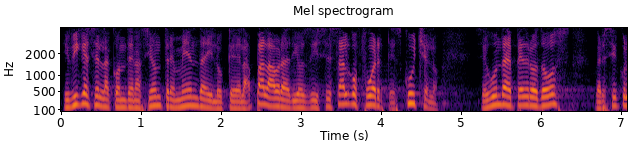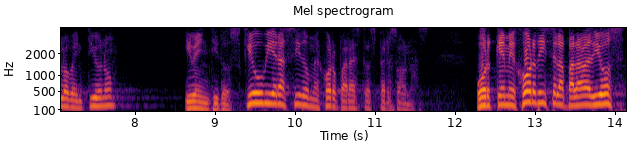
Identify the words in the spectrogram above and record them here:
Y fíjese la condenación tremenda y lo que la palabra de Dios dice, es algo fuerte, escúchelo. Segunda de Pedro 2, versículo 21 y 22. ¿Qué hubiera sido mejor para estas personas? Porque mejor, dice la palabra de Dios,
